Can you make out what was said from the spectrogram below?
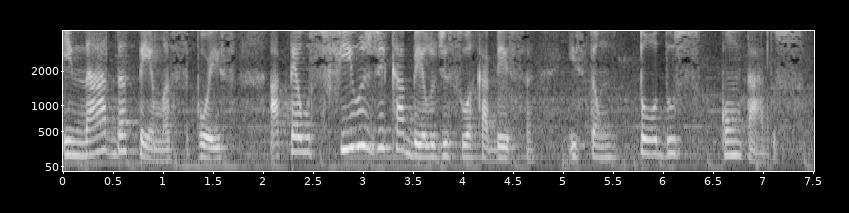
E nada temas, pois até os fios de cabelo de sua cabeça estão todos contados.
